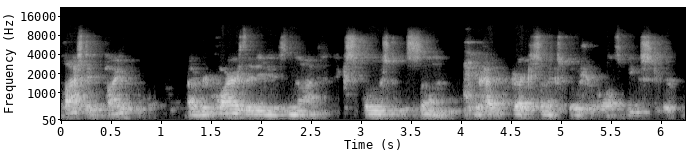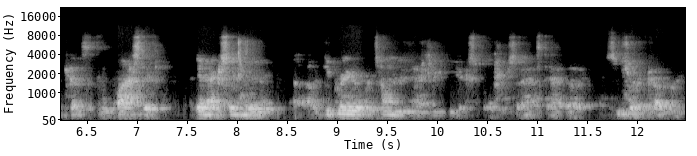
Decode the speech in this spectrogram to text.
Plastic pipe uh, requires that it is not exposed to the sun or have direct sun exposure while it's being stored because the plastic, it actually will uh, degrade over time and UV exposure. So it has to have a, some sort of covering.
